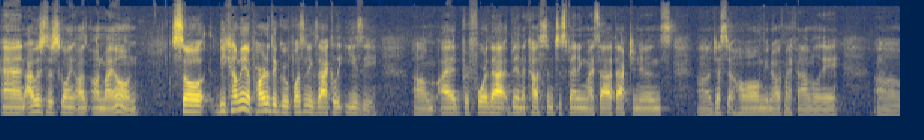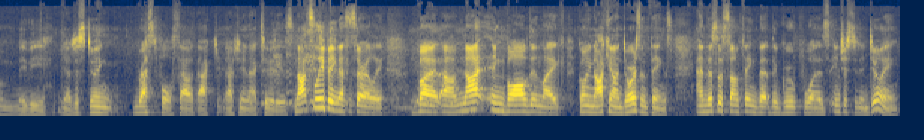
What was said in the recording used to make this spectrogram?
and I was just going on, on my own. So becoming a part of the group wasn't exactly easy. Um, I had before that been accustomed to spending my Sabbath afternoons uh, just at home, you know, with my family. Um, maybe yeah, just doing restful Sabbath act- afternoon activities. Not sleeping necessarily, but um, not involved in like going knocking on doors and things. And this was something that the group was interested in doing.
